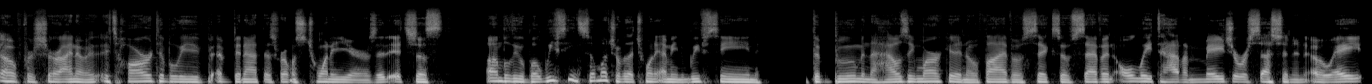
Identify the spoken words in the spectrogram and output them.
Oh, for sure. I know it's hard to believe I've been at this for almost 20 years. It, it's just unbelievable. But we've seen so much over that 20. I mean, we've seen the boom in the housing market in 05, 06, 07, only to have a major recession in 08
